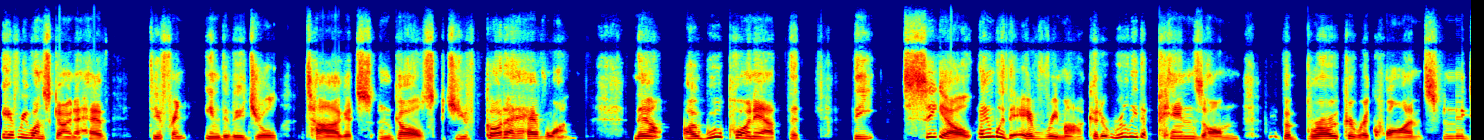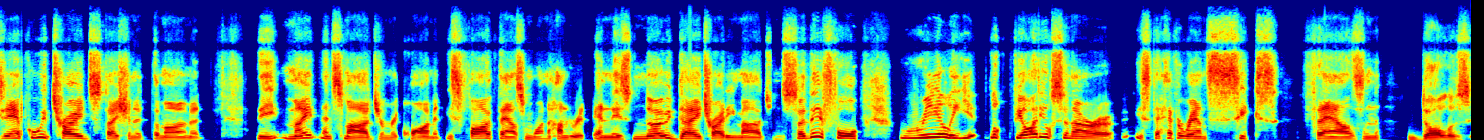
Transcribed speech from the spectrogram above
everyone's going to have different individual targets and goals, but you've got to have one. Now, I will point out that the CL and with every market, it really depends on the broker requirements. For an example, with TradeStation at the moment, the maintenance margin requirement is 5,100 and there's no day trading margins. So therefore, really, look, the ideal scenario is to have around $6,000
